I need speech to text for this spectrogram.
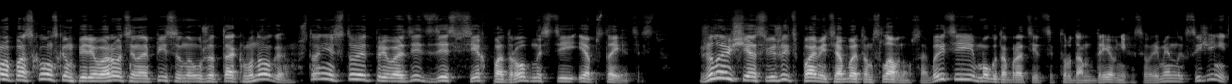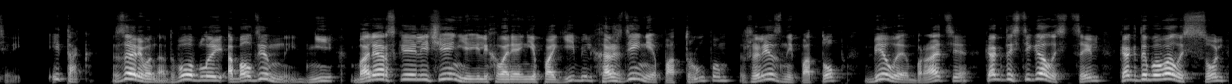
о Пасконском перевороте написано уже так много, что не стоит приводить здесь всех подробностей и обстоятельств. Желающие освежить память об этом славном событии могут обратиться к трудам древних и современных сочинителей. Итак, зарево над воблой, обалденные дни, болярское лечение или хворяние погибель, хождение по трупам, железный потоп, белое братье, как достигалась цель, как добывалась соль,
